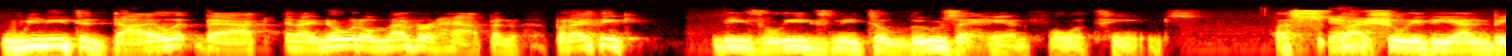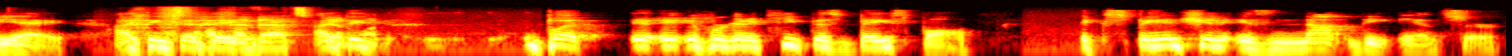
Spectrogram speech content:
We need to dial it back, and I know it'll never happen, but I think these leagues need to lose a handful of teams, especially the NBA. I think that they. That's I think, but if we're going to keep this baseball, expansion is not the answer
